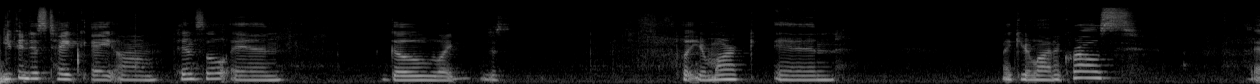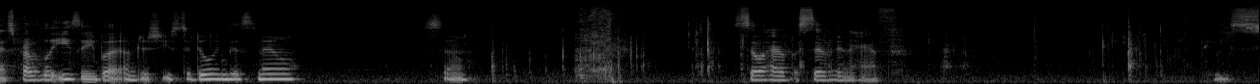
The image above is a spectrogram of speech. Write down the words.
You can just take a um, pencil and go like, just put your mark and make your line across. That's probably easy, but I'm just used to doing this now. So, so I have a seven and a half piece.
